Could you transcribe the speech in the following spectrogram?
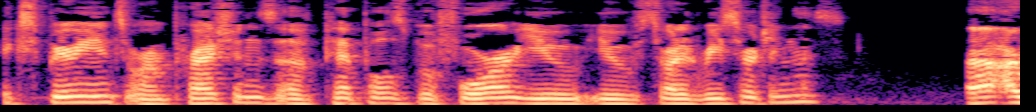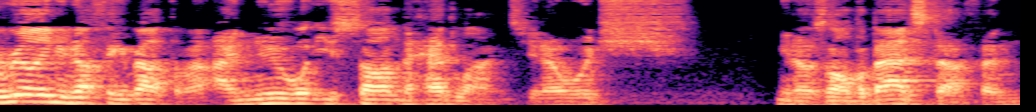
experience or impressions of pit bulls before you you started researching this? Uh, I really knew nothing about them. I knew what you saw in the headlines, you know, which you know is all the bad stuff, and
